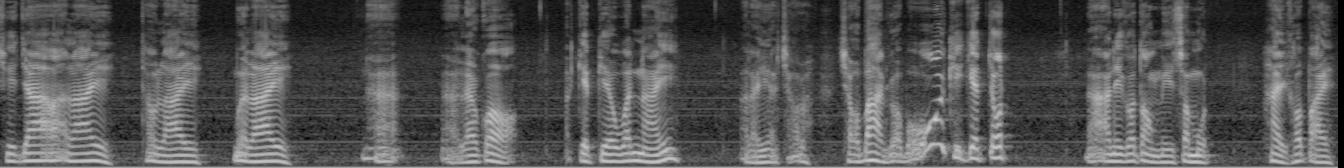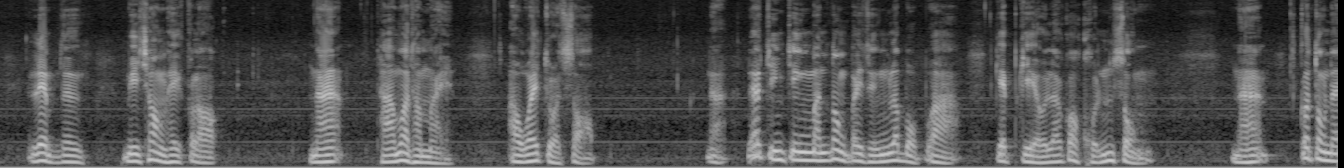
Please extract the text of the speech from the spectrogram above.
ฉีดยาอะไร เท่าไรเมื่อไรนะแล้วก็เก็บเกี่ยววันไหน อะไรเงี้ยชาวชาวบ้านก็บอกโอ้ขี้เกียจจดนะอันนี้ก็ต้องมีสมุดให้เขาไปเล่มหนึ่ง มีช่องให้กรอกนะถามว่าทำไม เอาไว้ตรวจสอบนะแล้วจริง ๆ มันต้องไปถึงระบบว่า เก็บเกี่ยวแล้วก็ขนส่งนะก็ต้องได้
